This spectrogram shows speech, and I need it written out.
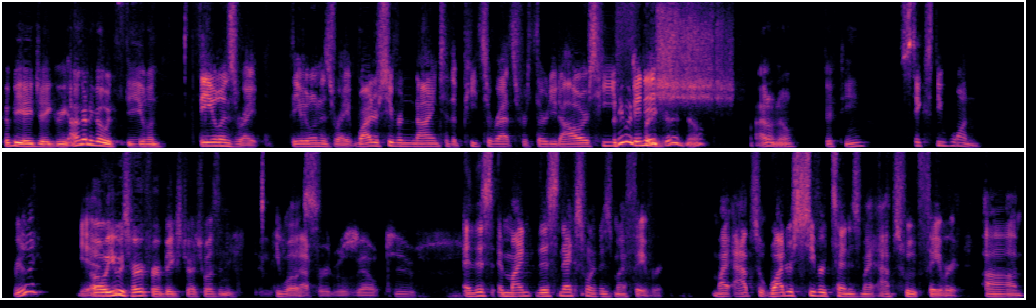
Could be AJ Green. I'm gonna go with Thielen. Thielen's right. Thielen is right. Wide receiver nine to the Pizza Rats for thirty dollars. He, he finished good, no? I don't know, 15. sixty one. Really? Yeah. Oh, he was hurt for a big stretch, wasn't he? And He was. Stafford was out too. and this and my this next one is my favorite. My absolute wide receiver ten is my absolute favorite. Um,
